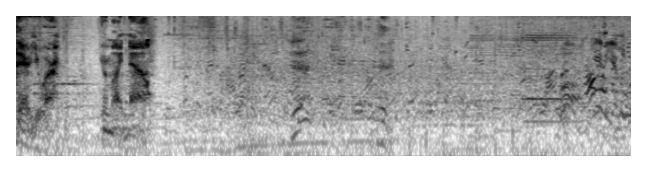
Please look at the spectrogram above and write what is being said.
There you are. You're mine now. Give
